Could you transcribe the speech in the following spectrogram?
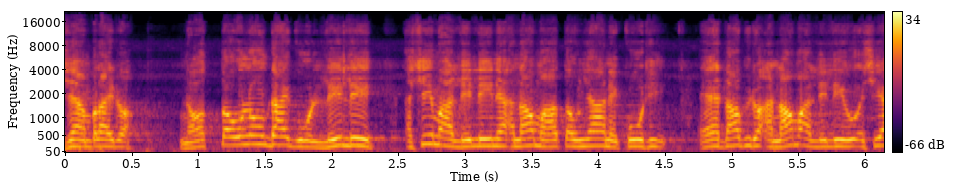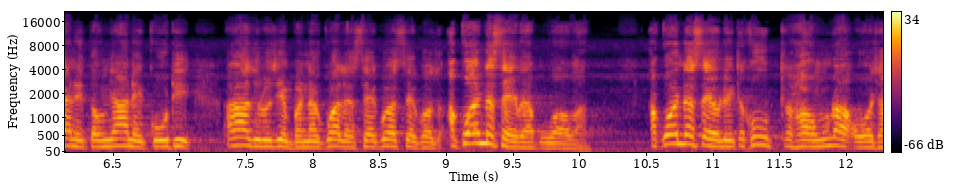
ရံပလိုက်တော့ နော်သုံးလုံးတိုက်ကိုလေးလေးအရှိမလေးလေးနဲ့အနောက်မှာ၃ညနဲ့6ထိအဲနောက်ပြီးတော့အနောက်မှာလေးလေးကိုအရှိကနေ၃ညနဲ့6ထိအဲ့ဒါဆိုလို့ရှိရင်ဘယ်နှကွက်လဲ10ကွက်10ကွက်ဆိုအကွက်20ပဲပို့ရပါအကွက်20ကိုလေတစ်ခု1000ခုတော့အော်ချ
